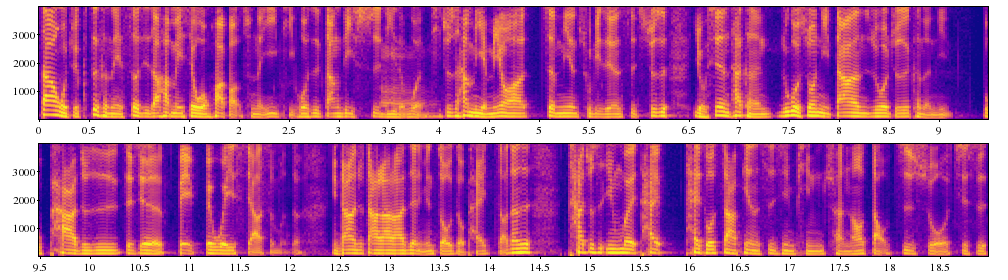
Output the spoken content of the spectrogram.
当然，我觉得这可能也涉及到他们一些文化保存的议题，或是当地势力的问题，呃、就是他们也没有要正面处理这件事情。就是有些人他可能，如果说你当然，如果就是可能你。不怕，就是这些被被威胁啊什么的，你当然就大拉拉在里面走走拍照。但是他就是因为太太多诈骗的事情频传，然后导致说，其实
